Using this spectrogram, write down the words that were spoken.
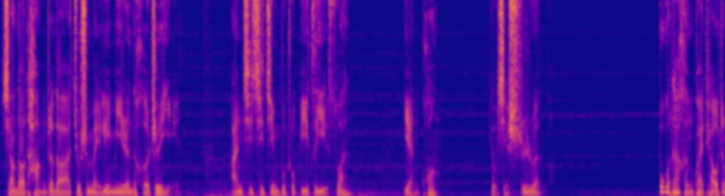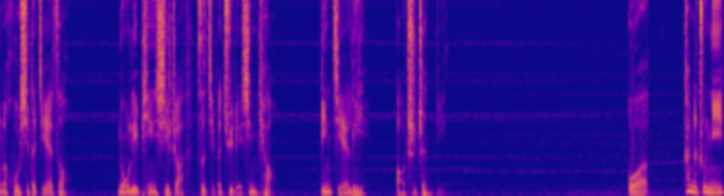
想到躺着的就是美丽迷人的何志颖，安琪琪禁不住鼻子一酸，眼眶有些湿润了。不过她很快调整了呼吸的节奏，努力平息着自己的剧烈心跳，并竭力保持镇定。我看得出你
